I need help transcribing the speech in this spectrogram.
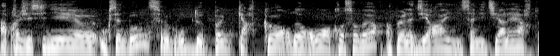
Après, j'ai signé euh, Bones, groupe de punk hardcore de Rouen en crossover, un peu à la D-Ride, Sanity Alert,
